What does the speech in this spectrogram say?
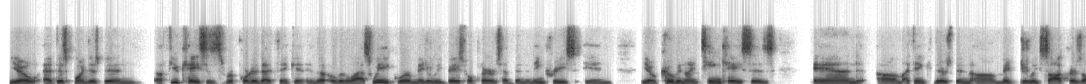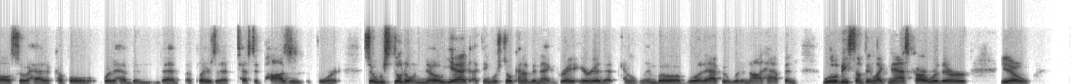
you know, at this point, there's been a few cases reported, I think, in, in, the over the last week where Major League Baseball players have been an increase in, you know, COVID-19 cases, and um, I think there's been um, Major League Soccer has also had a couple where have been that uh, players that have tested positive for it. So we still don't know yet. I think we're still kind of in that gray area, that kind of limbo of will it happen, will it not happen? Will it be something like NASCAR where they're, you know,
